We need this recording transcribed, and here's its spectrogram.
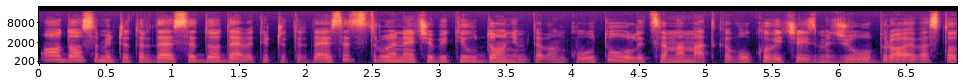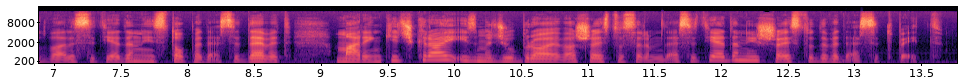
Od 8.40 do 9.40 struje neće biti u Donjem Tavankutu, ulicama Matka Vukovića između brojeva 121 i 159, Marinkić kraj između brojeva 671 i 695.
